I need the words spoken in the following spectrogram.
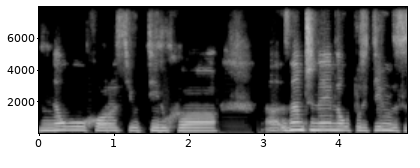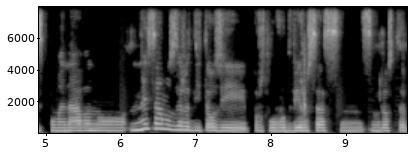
много хора си отидоха, Знам, че не е много позитивно да се споменава, но не само заради този прословут вирус, аз съм доста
